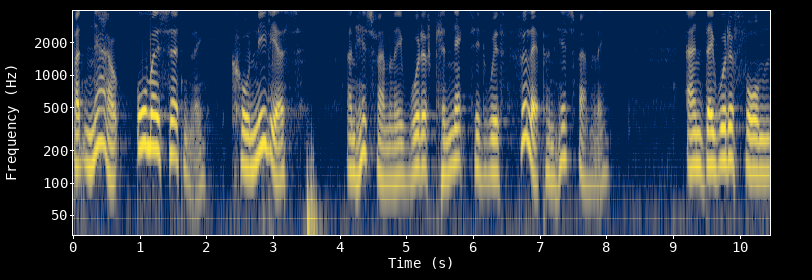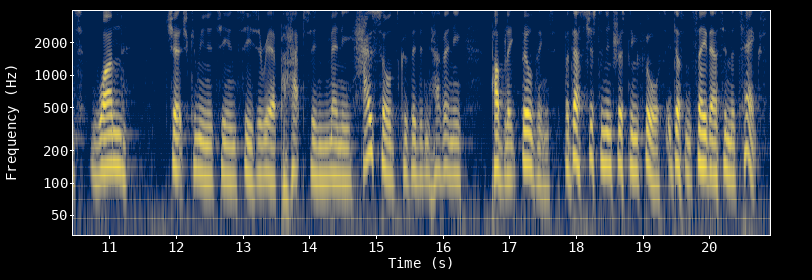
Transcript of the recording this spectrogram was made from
But now, almost certainly, Cornelius and his family would have connected with Philip and his family, and they would have formed one church community in Caesarea, perhaps in many households because they didn't have any public buildings. But that's just an interesting thought. It doesn't say that in the text,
